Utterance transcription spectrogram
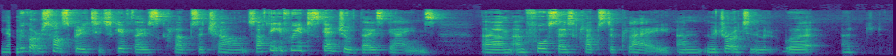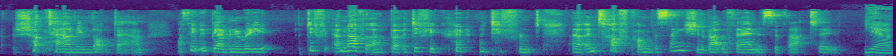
you know we've got a responsibility to give those clubs a chance. I think if we had scheduled those games um, and forced those clubs to play, and the majority of them were uh, shut down in lockdown, I think we'd be having a really diff- another, but a, diffi- a different uh, and tough conversation about the fairness of that too. Yeah,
